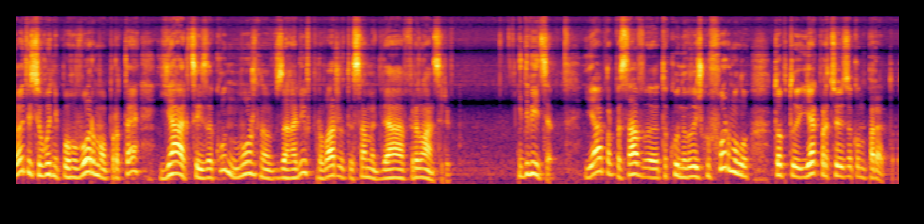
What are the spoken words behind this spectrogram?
Давайте сьогодні поговоримо про те, як цей закон можна взагалі впроваджувати саме для фрілансерів. І дивіться, я прописав е, таку невеличку формулу, тобто як працює закон Паретто.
